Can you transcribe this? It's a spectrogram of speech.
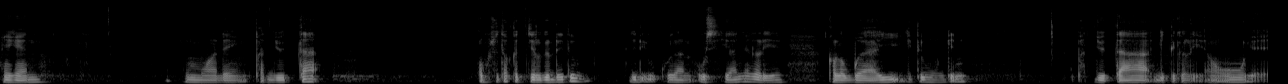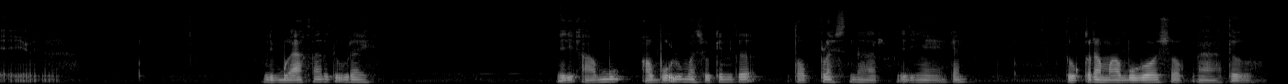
Ya kan? Mau ada yang 4 juta. Oh maksudnya kecil gede itu jadi ukuran usianya kali ya. Kalau bayi gitu mungkin 4 juta gitu kali ya. Oh ya, ya bener. Dibakar tuh bray. Jadi abu abu lu masukin ke toples ntar jadinya ya kan. Tuker sama abu gosok. Nah tuh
